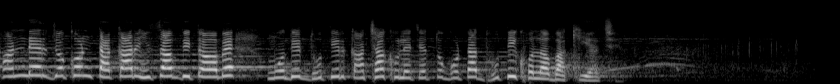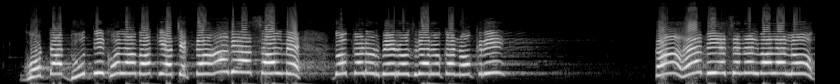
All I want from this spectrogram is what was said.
ফান্ডের যখন টাকার হিসাব দিতে হবে, মোদির ধুতির কাঁচা খুলেছে, তো গোটা ধুতি খোলা বাকি আছে। গোটা ধুতি খোলা বাকি আছে। কাহা গেয়া সাল মে? দো করোর বেরোজগারো কা নৌকরি? কাহা হ্যাঁ বিএসএনএল वाला লোক?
